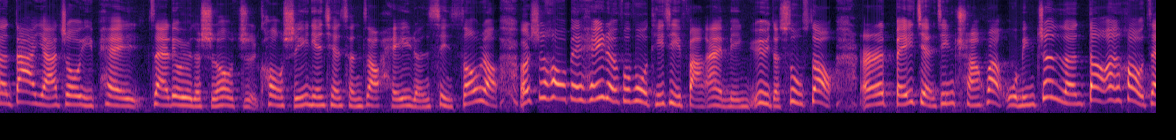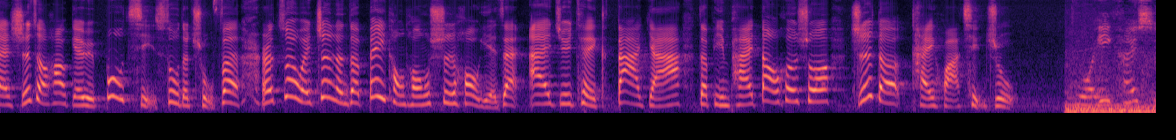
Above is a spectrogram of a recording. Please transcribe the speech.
人大牙周一佩在六月的时候指控十一年前曾遭黑人性骚扰，而事后被黑人夫妇提起妨碍名誉的诉讼。而北检经传唤五名证人到案后，在十九号给予不起诉的处分。而作为证人的贝彤彤事后也在 IG Take 大牙的品牌道贺说，值得开花庆祝。我一开始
